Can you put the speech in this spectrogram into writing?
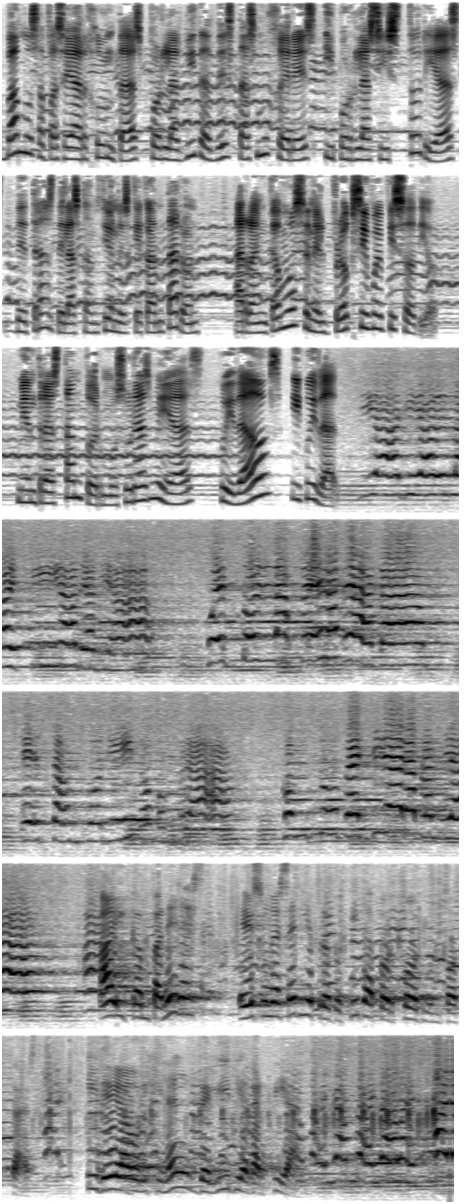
Vamos a pasear juntas por las vidas de estas mujeres y por las historias detrás de las canciones que cantaron. Arrancamos en el próximo episodio. Mientras tanto, hermosuras mías, cuidaos y cuidad. Y allí a la esquina de allá, puesto en la acera de acá, está un pollito comprar, con su pechera planteada. Hay Campaneras es una serie producida por Podium Podcast. Idea original de Lidia García. Ay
